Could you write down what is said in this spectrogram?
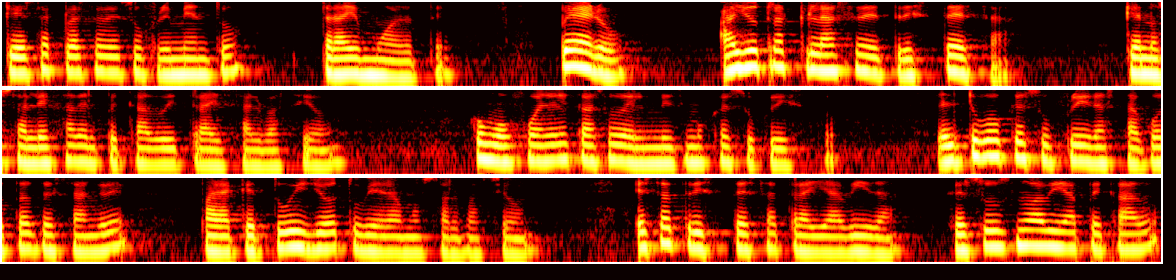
que esa clase de sufrimiento trae muerte. Pero hay otra clase de tristeza que nos aleja del pecado y trae salvación, como fue en el caso del mismo Jesucristo. Él tuvo que sufrir hasta gotas de sangre para que tú y yo tuviéramos salvación. Esa tristeza traía vida. Jesús no había pecado,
